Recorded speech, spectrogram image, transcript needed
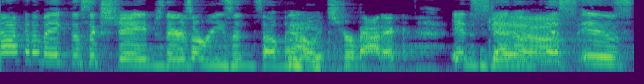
not going to make this exchange. There's a reason somehow mm. it's dramatic. Instead yeah. of this is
